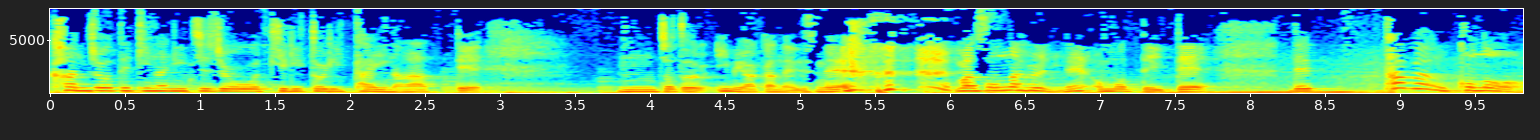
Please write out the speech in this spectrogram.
感情的な日常を切り取りたいなってうんちょっと意味わかんないですね。まあそんな風にね思っていて。で多分この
